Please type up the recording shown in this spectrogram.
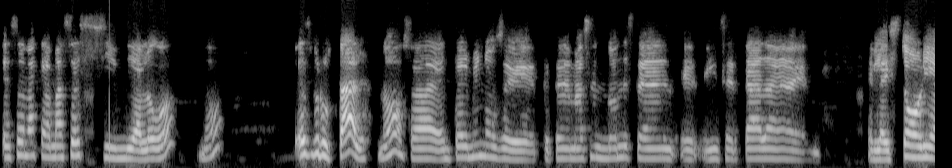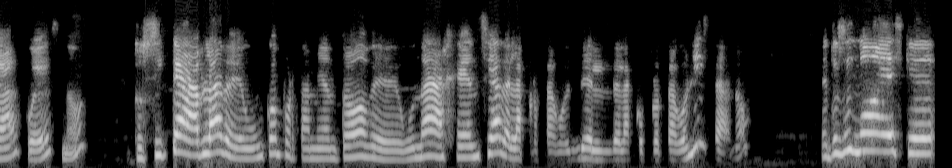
escena que además es sin diálogo, ¿no? Es brutal, ¿no? O sea, en términos de, que además en dónde está insertada en, en la historia, pues, ¿no? Pues sí te habla de un comportamiento de una agencia de la, de, de la coprotagonista, ¿no? Entonces no es que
